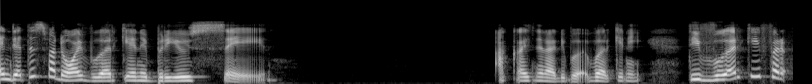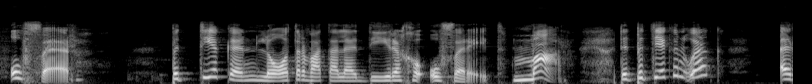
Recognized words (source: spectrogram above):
En dit is wat daai woordjie in Hebreëus sê. Ek weet nie nou die woordjie nie. Die woordjie vir offer beteken later wat hulle diere geoffer het. Maar dit beteken ook 'n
